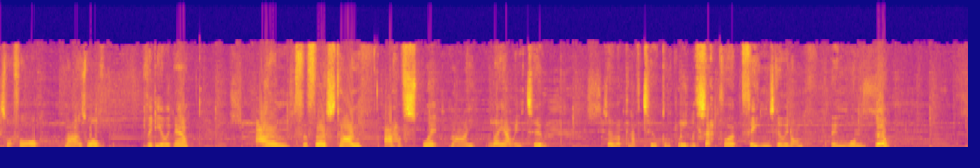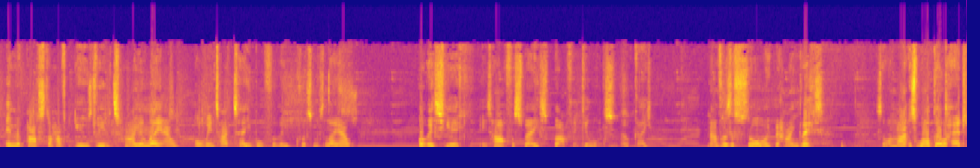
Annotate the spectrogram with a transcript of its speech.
so I thought might as well video it now. Um, for the first time, I have split my layout in two, so that I can have two completely separate themes going on in one go. In the past, I have used the entire layout or the entire table for the Christmas layout but this year it's half a space, but I think it looks okay. Now there's a story behind this, so I might as well go ahead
